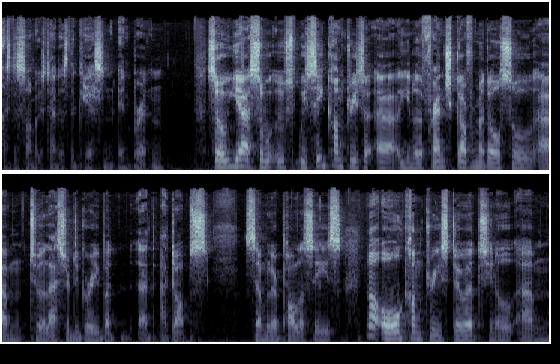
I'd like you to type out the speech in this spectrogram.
as to some extent is the case in, in Britain. So yeah, so we see countries, uh, you know, the French government also, um, to a lesser degree, but uh, adopts similar policies. Not all countries do it. You know, um,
